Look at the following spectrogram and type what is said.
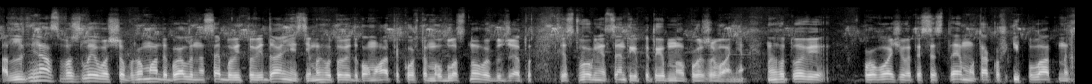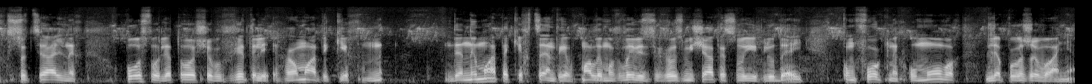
А для нас важливо, щоб громади брали на себе відповідальність, і ми готові допомагати коштами обласного бюджету для створення центрів підтриманого проживання. Ми готові впроваджувати систему також і платних соціальних послуг для того, щоб жителі громад, яких де нема таких центрів, мали можливість розміщати своїх людей в комфортних умовах для проживання.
